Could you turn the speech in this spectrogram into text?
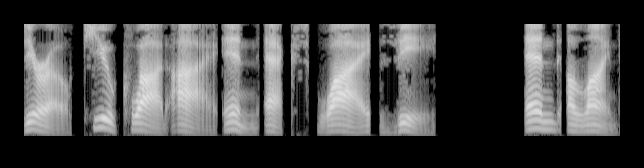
zero q quad i in x y z end aligned.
